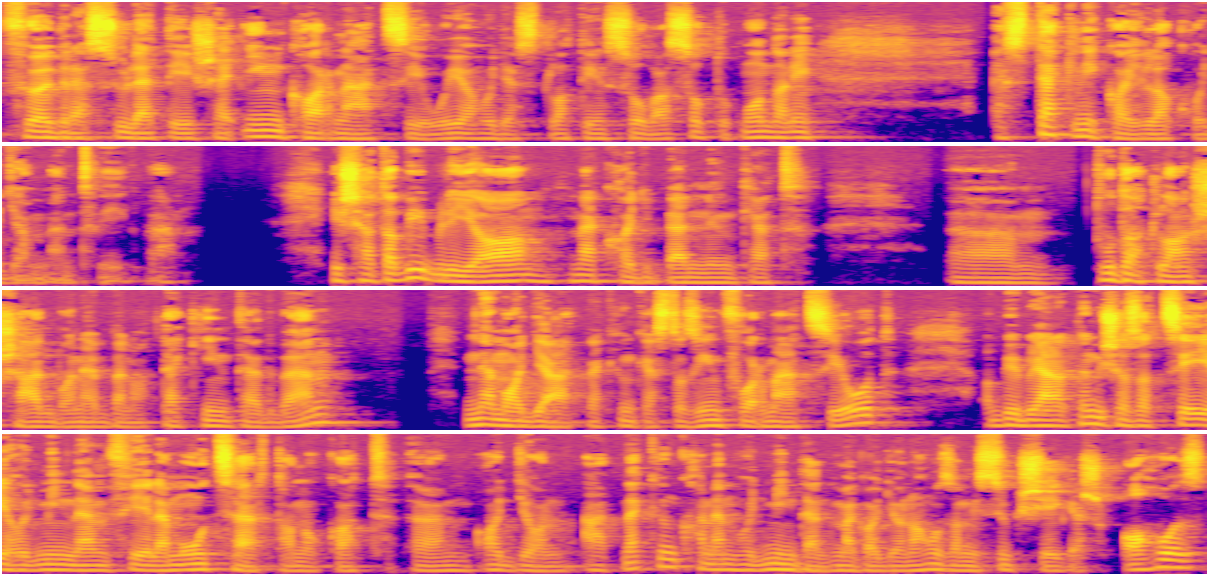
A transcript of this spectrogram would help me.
földre születése, inkarnációja, hogy ezt latin szóval szoktuk mondani, ez technikailag hogyan ment végbe. És hát a Biblia meghagy bennünket tudatlanságban ebben a tekintetben, nem adja át nekünk ezt az információt, a Bibliának nem is az a célja, hogy mindenféle módszertanokat adjon át nekünk, hanem hogy mindent megadjon ahhoz, ami szükséges ahhoz,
